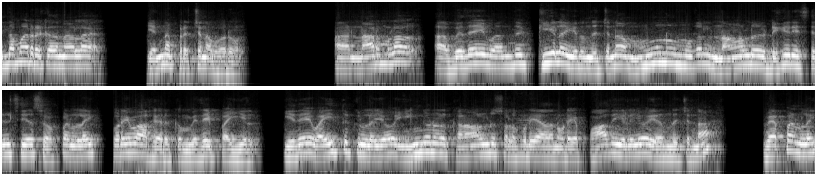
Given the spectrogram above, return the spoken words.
இந்த மாதிரி இருக்கிறதுனால என்ன பிரச்சனை வரும்? நார்மலாக விதை வந்து கீழே இருந்துச்சுன்னா மூணு முதல் நாலு டிகிரி செல்சியஸ் வெப்பநிலை குறைவாக இருக்கும் விதை பையில். இதே வயிற்றுக்குள்ளேயோ இங்குனல் கனால்னு சொல்லக்கூடிய அதனுடைய பாதையிலேயோ இருந்துச்சுன்னா வெப்பநிலை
